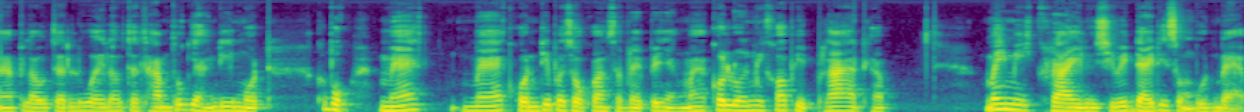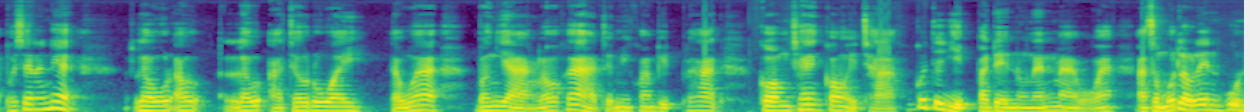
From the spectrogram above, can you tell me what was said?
นะเราจะรวยเราจะทำทุกอย่างดีหมดเขาบอกแม้แม้คนที่ประสบความสำเร็จเป็นอย่างมาก ก็ล้วนมีข้อผิดพลาดครับ ไม่มีใครหรือชีวิตใดที่สมบูรณ์แบบ เพราะฉะนั้นเนี่ยเราเอาเราอาจจะรวย แต่ว่าบางอย่างเราก็อาจจะมีความผิดพลาด กองแช่งกองอิจฉาเขาก็จะหยิบประเด็นตรงนั้นมาบอกว่าสมมติเราเล่นหุ้น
